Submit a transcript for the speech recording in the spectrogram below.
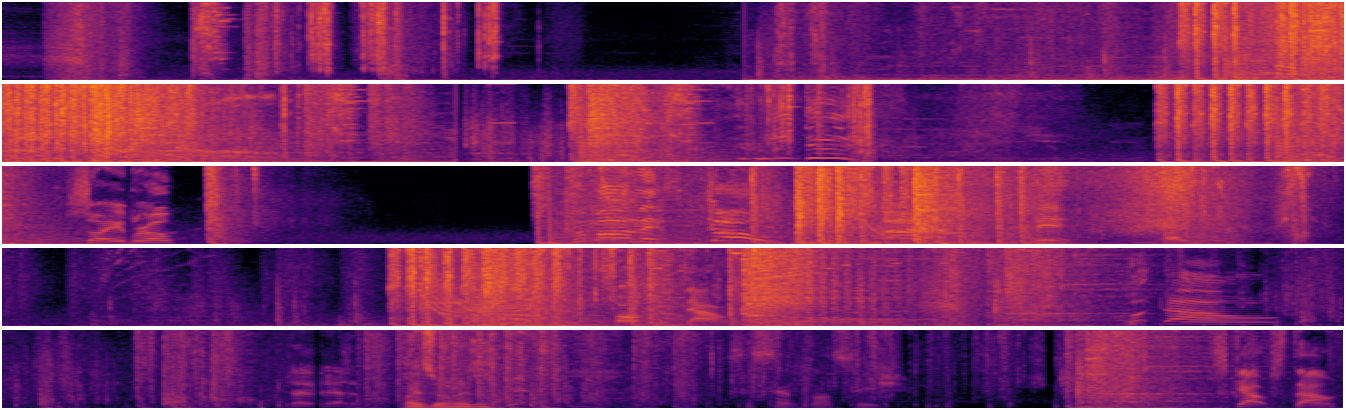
What are you doing? Sorry, bro. Down. Put down. Mais um, mais um. 60, não, 6. Scouts down.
